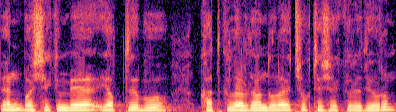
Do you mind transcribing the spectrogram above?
Ben Başhekim Bey'e yaptığı bu katkılardan dolayı çok teşekkür ediyorum.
